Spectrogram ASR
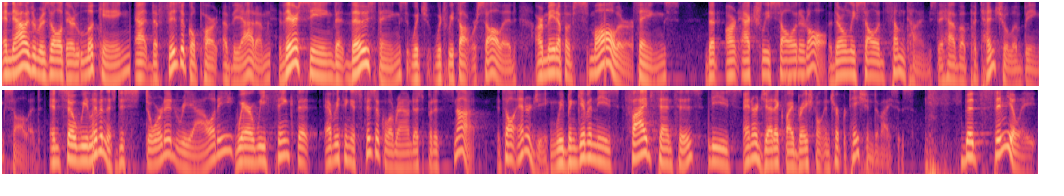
And now as a result they're looking at the physical part of the atom. They're seeing that those things which which we thought were solid are made up of smaller things that aren't actually solid at all. They're only solid sometimes. They have a potential of being solid. And so we live in this distorted reality where we think that everything is physical around us, but it's not. It's all energy. We've been given these five senses, these energetic vibrational interpretation devices that simulate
